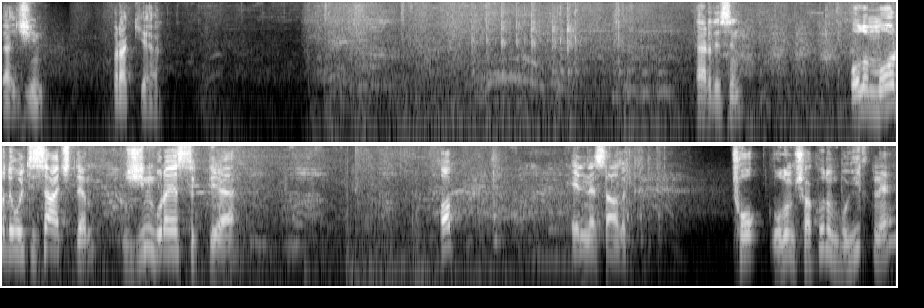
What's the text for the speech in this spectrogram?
Ya Jin. Bırak ya. Neredesin? Oğlum Morde ultisi açtım. Jin buraya sıktı ya. Hop. Eline sağlık. Çok oğlum şakonun bu hit ne?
